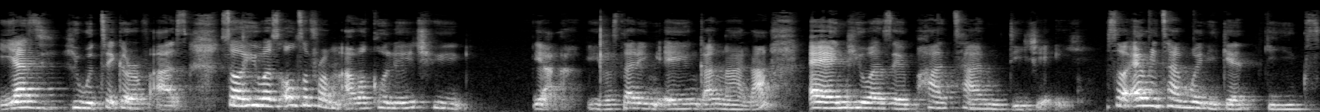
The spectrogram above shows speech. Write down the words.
yes he would take care of us. So he was also from our college. He yeah he was studying in Kangala and he was a part-time DJ so every time when he get gigs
